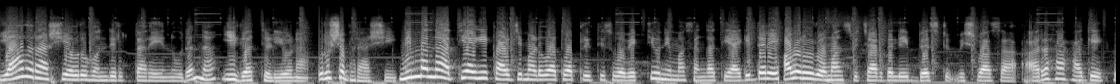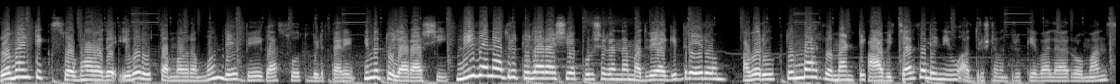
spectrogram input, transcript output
ಯಾವ ರಾಶಿಯವರು ಹೊಂದಿರುತ್ತಾರೆ ಎನ್ನುವುದನ್ನ ಈಗ ತಿಳಿಯೋಣ. ವೃಷಭ ರಾಶಿ. ನಿಮ್ಮನ್ನ ಅತಿಯಾಗಿ ಕಾಳಜಿ ಮಾಡುವ ಅಥವಾ ಪ್ರೀತಿಸುವ ವ್ಯಕ್ತಿಯು ನಿಮ್ಮ ಸಂಗಾತಿಯಾಗಿದ್ದರೆ, ಅವರು ರೊಮಾನ್ಸ್ ವಿಚಾರದಲ್ಲಿ ಬೆಸ್ಟ್ ವಿಶ್ವಾಸ, ಅರ್ಹ ಹಾಗೆ ರೊಮ್ಯಾಂಟಿಕ್ ಸ್ವಭಾವದ ಇವರು ತಮ್ಮವರ ಮುಂದೆ ಬೇಗ ಸೋತ್ ಬಿಡ್ತಾರೆ. ಇನ್ನು ತುಲಾ ರಾಶಿ ನೀವೇನಾದ್ರೂ ತುಲಾ ರಾಶಿಯ ಪುರುಷರನ್ನ ಮದುವೆಯಾಗಿದ್ರೆ ಆಗಿದ್ರೆ ಅವರು ತುಂಬಾ ರೊಮ್ಯಾಂಟಿಕ್ ಆ ವಿಚಾರದಲ್ಲಿ ನೀವು ಅದೃಷ್ಟವಂತರು. ಕೇವಲ ರೊಮ್ಯಾನ್ಸ್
